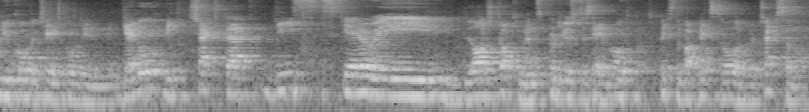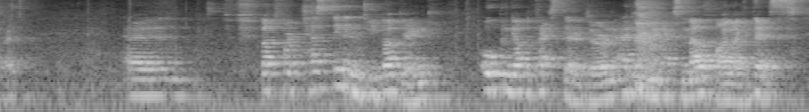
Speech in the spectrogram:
new code or change code in GEGL, we check that these scary large documents produce the same output, pixel by pixel, or we check some of it. Uh, but for testing and debugging, opening up a text editor and editing an XML file like this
